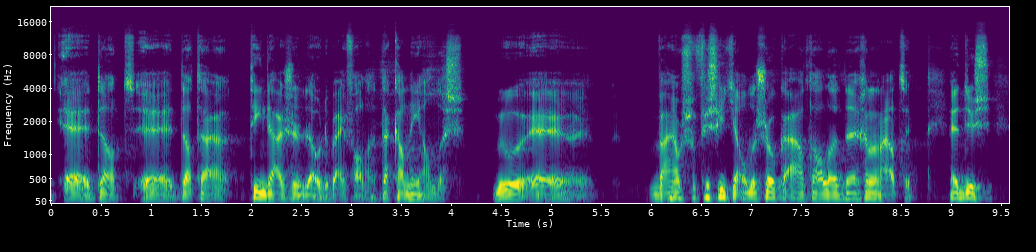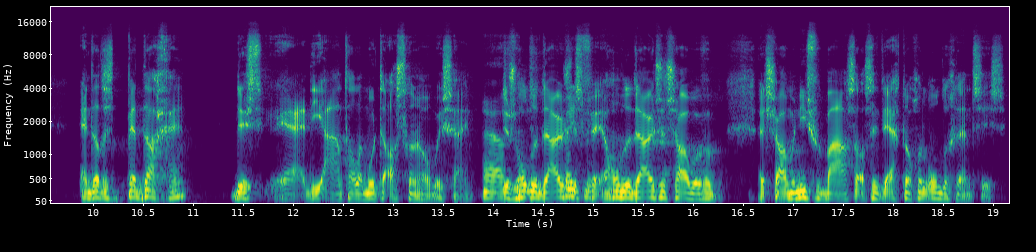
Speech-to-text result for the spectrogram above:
uh, dat, uh, dat daar tienduizenden doden bij vallen. Dat kan niet anders. Bedoel, uh, waarom verschiet je anders zulke aantallen granaten? dus, en dat is per dag, hè? Dus ja, die aantallen moeten astronomisch zijn. Ja, dus 100.000 100 zou me, het zou me niet verbazen als dit echt nog een ondergrens is.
